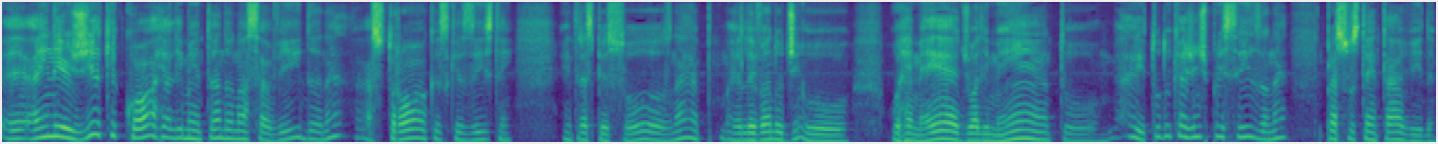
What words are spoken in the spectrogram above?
é, a energia que corre alimentando a nossa vida, né? As trocas que existem entre as pessoas, né? É, levando o, o remédio, o alimento, é, e tudo que a gente precisa, né? Para sustentar a vida.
